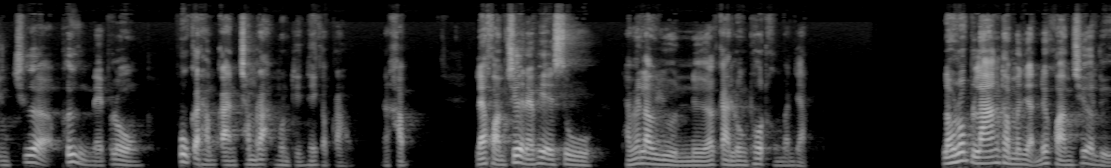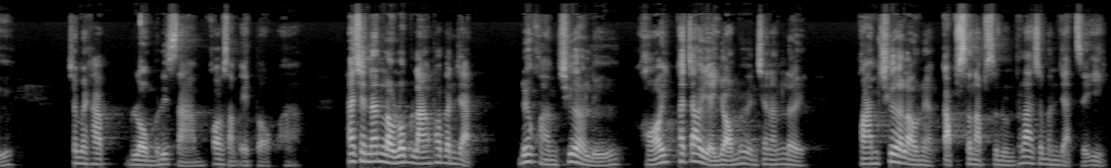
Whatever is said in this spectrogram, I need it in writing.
จึงเชื่อพึ่งในพระองค์ผู้กระทำการชำระมนทินให้กับเรานะครับ และความเชื่อในพระเยซูทำให้เราอยู่เหนือการลงโทษของบัญญัติ เราลบล้างธรรมบัญญัติด้วยความเชื่อหรือใช่ไหมครับโรมบทที่3ข้อ31บอกว่า ถ้าเช่นนั้นเราลบล้างพระบัญญัติ ด้วยความเชื่อหรือขอพระเจ้าอย่ายอมไม่เป็นเช่นนั้นเลย ความเชื่อเราเนี่ยกับสนับสนุนพระราชบัญญัติเสียอีก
